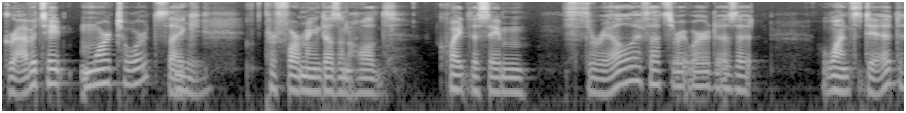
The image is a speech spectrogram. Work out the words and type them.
gravitate more towards. Like, Mhm. performing doesn't hold quite the same thrill, if that's the right word, as it once did,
